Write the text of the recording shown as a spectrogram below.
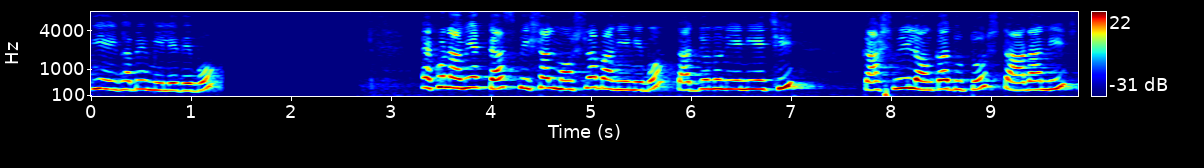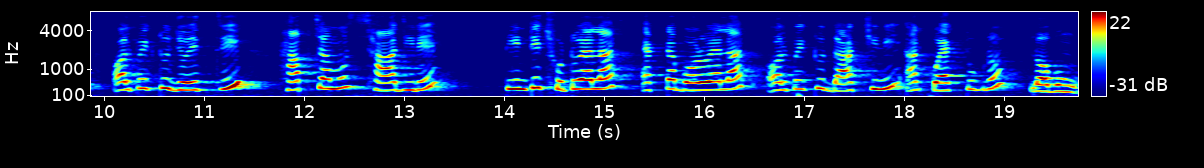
দিয়ে এইভাবে মেলে দেব। এখন আমি একটা স্পেশাল মশলা বানিয়ে নেব, তার জন্য নিয়ে নিয়েছি কাশ্মীরি লঙ্কা দুটো, স্টার আনিস অল্প একটু জয়িত্রী, হাফ চামচ ছা জিরে তিনটে ছোটো এলাচ, একটা বড় এলাচ, অল্প একটু দারচিনি আর কয়েক টুকরো লবঙ্গ।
